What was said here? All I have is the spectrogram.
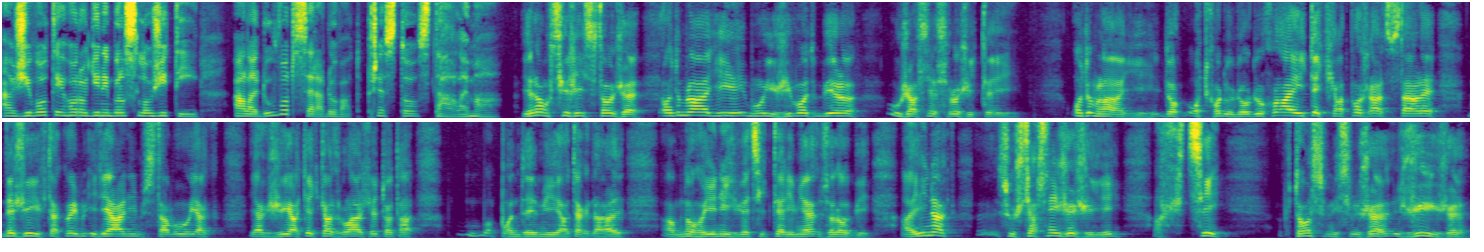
a život jeho rodiny byl složitý, ale důvod se radovat přesto stále má. Jenom chci říct to, že od mládí můj život byl úžasně složitý od mládí do odchodu do duchu a i teďka pořád stále nežijí v takovém ideálním stavu, jak, jak žijí. A teďka zvlášť je to ta pandemie a tak dále a mnoho jiných věcí, které mě zlobí. A jinak jsem šťastný, že žijí a chci v tom smyslu, že žijí, že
